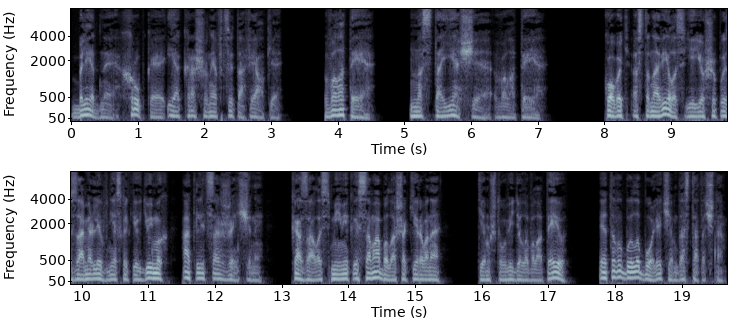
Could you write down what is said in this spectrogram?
Бледная, хрупкая и окрашенная в цвета фиалки. Волотея. Настоящая Волотея. Коготь остановилась, ее шипы замерли в нескольких дюймах от лица женщины. Казалось, мимик и сама была шокирована. Тем, что увидела Волотею, этого было более чем достаточно.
